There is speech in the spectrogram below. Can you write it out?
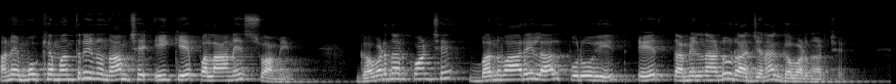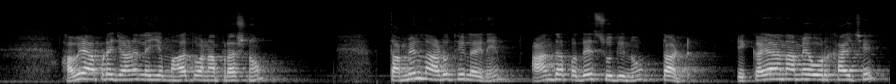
અને મુખ્યમંત્રીનું નામ છે ઈ કે પલાનીસ્વામી. ગવર્નર કોણ છે? બનવારીલાલ પુરોહિત એ તમિલનાડુ રાજ્યના ગવર્નર છે. હવે આપણે જાણી લઈએ મહત્વના પ્રશ્નો. તમિલનાડુથી લઈને આંધ્રપ્રદેશ સુધીનો તટ એ કયા નામે ઓળખાય છે?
